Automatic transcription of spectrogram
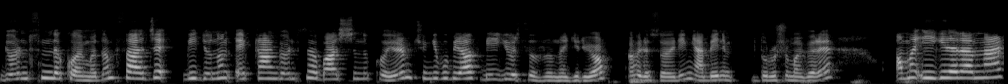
Görüntüsünü de koymadım. Sadece videonun ekran görüntüsü ve başlığını koyuyorum. Çünkü bu biraz bilgi hırsızlığına giriyor. Öyle söyleyeyim. Yani benim duruşuma göre. Ama ilgilenenler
